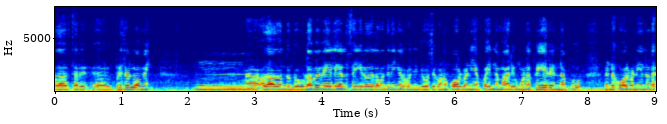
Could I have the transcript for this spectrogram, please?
அதாவது சார் இப்படி சொல்லுவோமே. அதாவது வந்து இந்த உளவு வேலைகள் செய்கிறதுல வந்து நீங்கள் கொஞ்சம் யோசிக்கணும். கால் பண்ணி அப்போ என்ன மாதிரி உங்களோட பேர் என்னப்போ ரெண்டு கால் பண்ணி என்னடா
